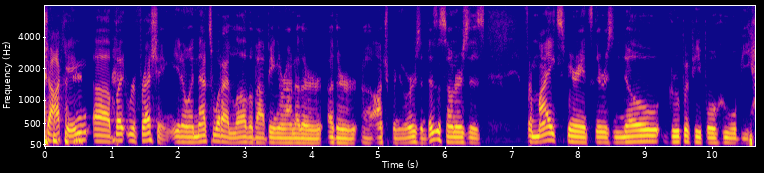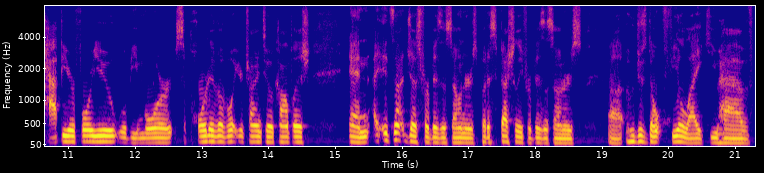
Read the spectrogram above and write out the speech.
shocking uh, but refreshing you know and that's what i love about being around other other uh, entrepreneurs and business owners is from my experience there is no group of people who will be happier for you will be more supportive of what you're trying to accomplish. And it's not just for business owners but especially for business owners uh, who just don't feel like you have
